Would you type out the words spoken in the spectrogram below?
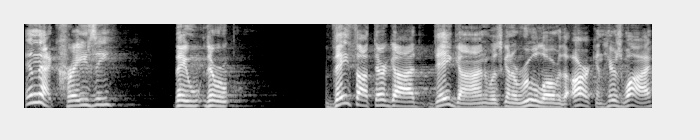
Isn't that crazy? They, they were they thought their god, Dagon, was going to rule over the ark, and here's why.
